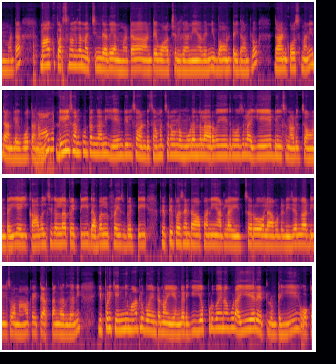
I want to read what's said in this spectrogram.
అనమాట మాకు పర్సనల్గా నచ్చింది అదే అనమాట అంటే వాచ్లు కానీ అవన్నీ బాగుంటాయి దాంట్లో. దానికోసమని దాంట్లోకి పోతాను. డీల్స్ అనుకుంటాం కానీ ఏం డీల్స్? అండి సంవత్సరంలో మూడు వందల అరవై ఐదు రోజులు అయ్యే డీల్స్ నడుస్తూ ఉంటాయి. అవి కావలసిగల్లా పెట్టి డబల్ ప్రైస్ పెట్టి ఫిఫ్టీ పర్సెంట్ ఆఫ్ అని అట్లా ఇచ్చారో లేకుంటే నిజంగా డీల్సో నాకైతే అర్థం కాదు కానీ ఇప్పటికి ఎన్ని మాటలు పోయింటానో ఈ అంగడికి ఎప్పుడు పోయినా కూడా అయ్యే రేట్లు ఉంటాయి. ఒక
